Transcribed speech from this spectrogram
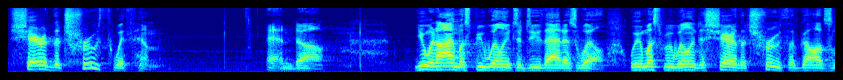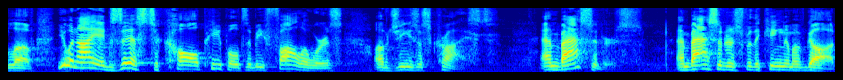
shared the truth with him. And uh, you and I must be willing to do that as well. We must be willing to share the truth of God's love. You and I exist to call people to be followers of Jesus Christ ambassadors, ambassadors for the kingdom of God.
